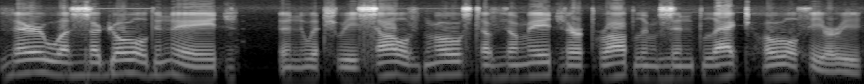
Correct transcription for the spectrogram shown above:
There was a golden age in which we solved most of the major problems in black hole theory.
